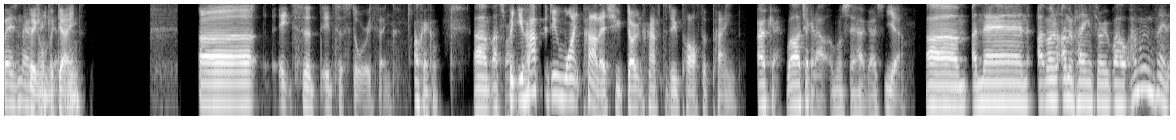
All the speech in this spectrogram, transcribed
but isn't there thing on the game. Uh, it's a it's a story thing, Okay, cool. Um, that's right. but you have to do White Palace. You don't have to do Path of Pain. okay, well, I'll check it out and we'll see how it goes. Yeah. Um, and then I'm I've been playing through. Well, I haven't been playing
